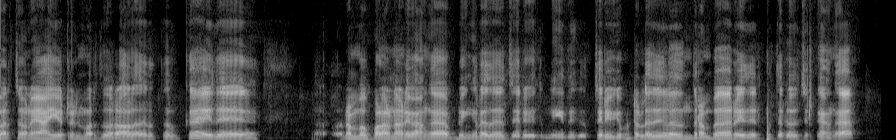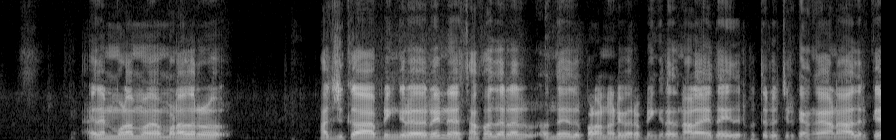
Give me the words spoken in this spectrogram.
மருத்துவமனை ஆகியவற்றில் மருத்துவர்களுக்கு இது ரொம்ப பலனடைவாங்க அப்படிங்கிறது தெரிவி இது தெரிவிக்கப்பட்டுள்ளது. இதில் வந்து ரொம்ப பேர் எதிர்ப்பு தெரிவிச்சிருக்காங்க. இதன் மூலம் மனோகர் அஜ்கா அப்படிங்கிறவரின் சகோதரர் வந்து இது பலனடைவர் அப்படிங்கிறதுனால இதை எதிர்ப்பு தெரிவிச்சிருக்காங்க. ஆனால் அதற்கு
